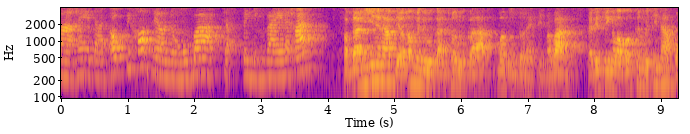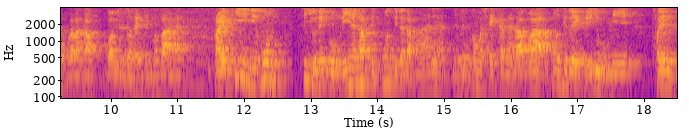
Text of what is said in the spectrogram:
มาให้อาจารย์ออฟวิเคราะห์แนวโน้มว่าจะเป็นอย่างไรนะคะ สัปดาห์นี้นะครับเดี๋ยวต้องไปดูกันช่วงดูกราฟว่ามีตัวไหนติดมาบ้าง แต่ที่จริงเราก็ขึ้นไปที่หน้าปกแล้วนะครับ ว่ามีตัวไหนติดมาบ้างนะใครที่มีหุ้นที่อยู่ในกลุ่มนี้นะครับสิบหุ้นติดระดับมาเนี่ยอย่าลืมเข้ามาเช็คกันนะครับ ว่าหุ้นที่ตัวเองถืออยู่มีเทรนด์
